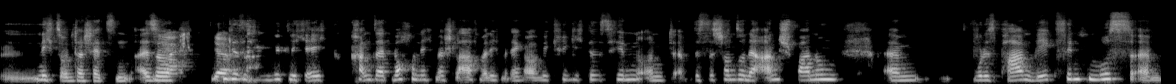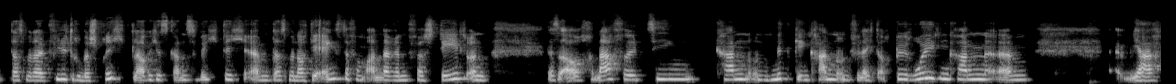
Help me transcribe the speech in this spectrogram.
nicht zu unterschätzen. Also ja, ja. viele sagen wirklich, ey, ich kann seit Wochen nicht mehr schlafen, weil ich mir denke, oh, wie kriege ich das hin? Und äh, das ist schon so eine Anspannung, ähm, wo das Paar einen Weg finden muss, ähm, dass man halt viel drüber spricht, glaube ich, ist ganz wichtig, ähm, dass man auch die Ängste vom anderen versteht und das auch nachvollziehen kann und mitgehen kann und vielleicht auch beruhigen kann. Ähm, ja,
